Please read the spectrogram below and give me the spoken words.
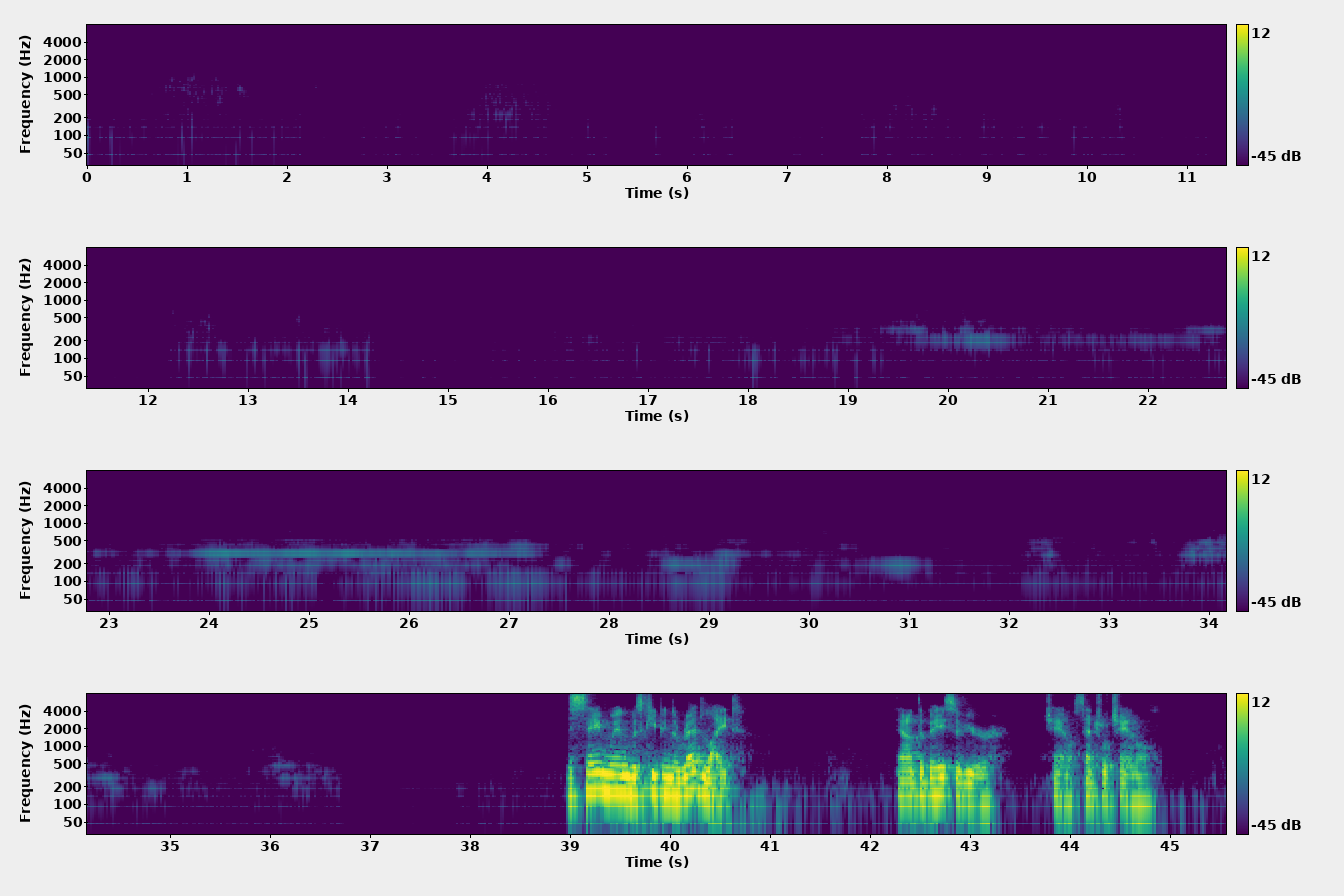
The same wind was keeping the red light down at the base of your channel, central channel.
